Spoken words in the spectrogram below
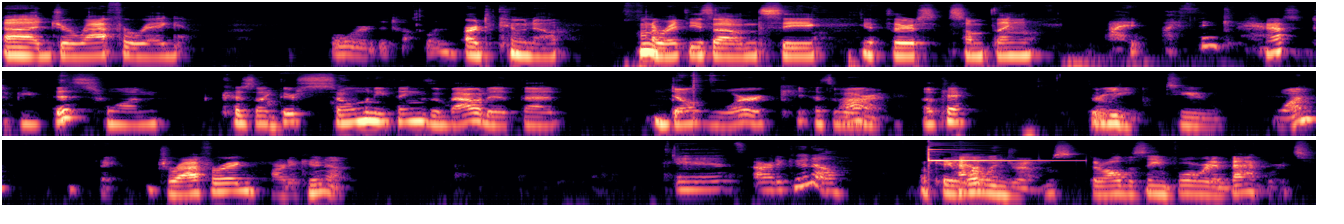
Uh, Girafarig. Or the top one. Articuno. I'm gonna write these out and see if there's something. I I think it has to be this one because like there's so many things about it that don't work as well. All right. Okay. Three. Three, two, one. Girafarig. Articuno. It's Articuno. Okay. What, Palindromes. They're all the same forward and backwards.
